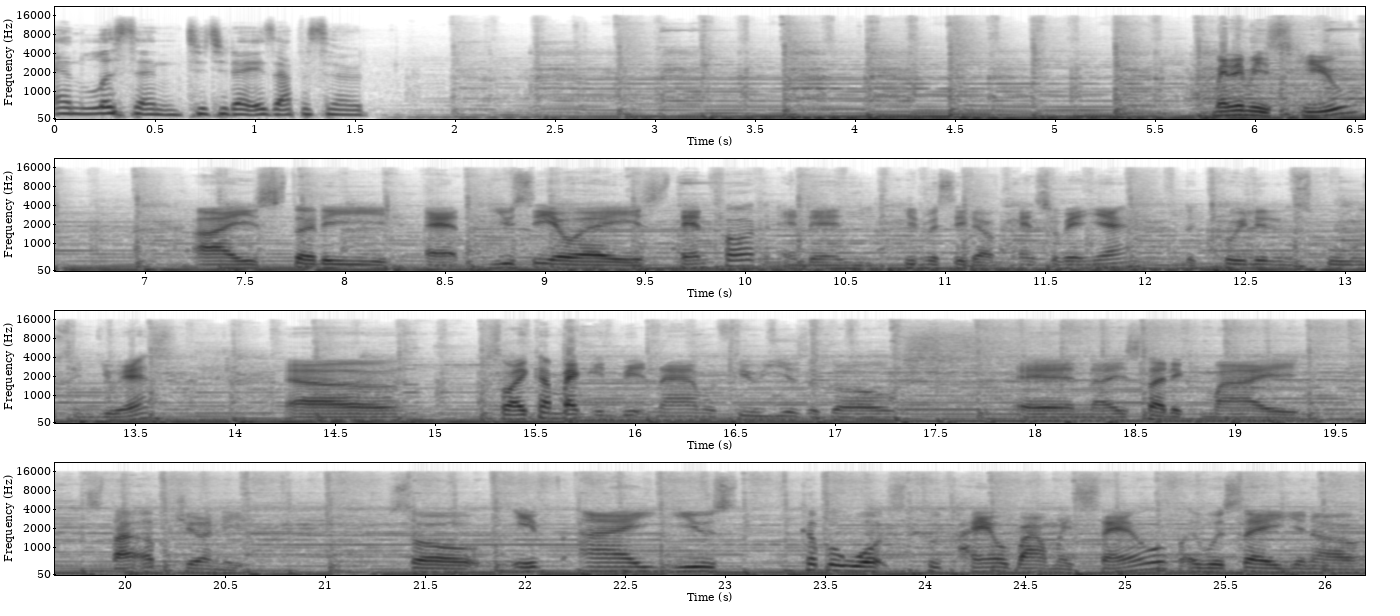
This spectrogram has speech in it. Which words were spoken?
and listen to today's episode. My name is Hugh. I study at UCLA Stanford and then University of Pennsylvania, the three leading schools in US. Uh, so I come back in Vietnam a few years ago and I started my startup journey. So if I use a couple words to tell about myself, I would say, you know,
